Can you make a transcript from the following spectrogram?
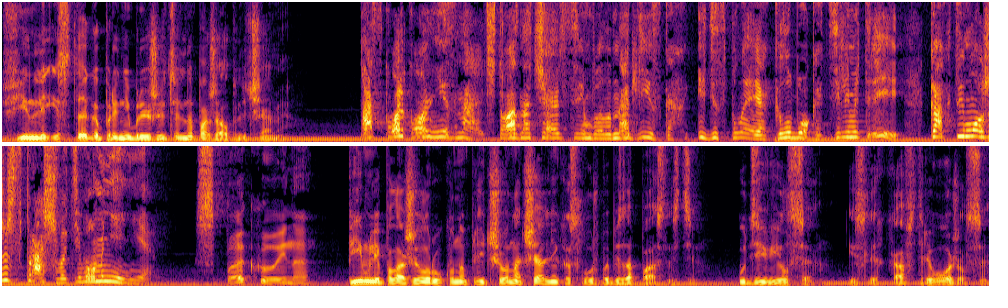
Финли и Стега пренебрежительно пожал плечами. Поскольку он не знает, что означают символы на дисках и дисплеях глубокой телеметрии, как ты можешь спрашивать его мнение? Спокойно. Пимли положил руку на плечо начальника службы безопасности. Удивился и слегка встревожился,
